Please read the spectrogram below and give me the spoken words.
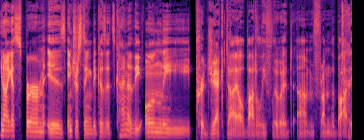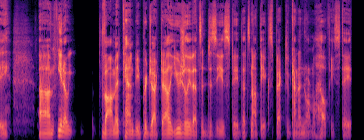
you know, I guess sperm is interesting because it's kind of the only projectile bodily fluid um, from the body. Um, you know, vomit can be projectile. Usually that's a disease state. That's not the expected kind of normal healthy state.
